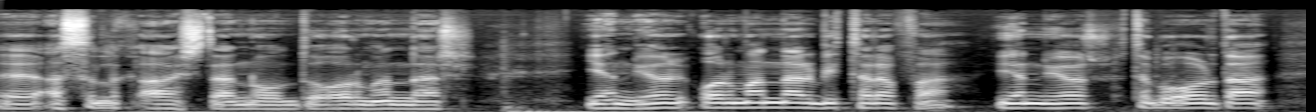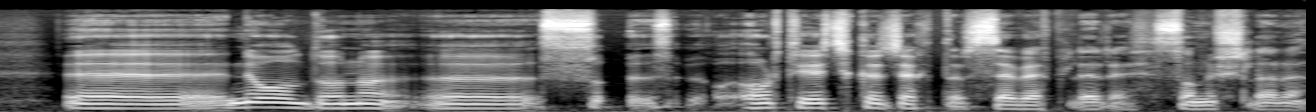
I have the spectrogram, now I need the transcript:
e, asırlık ağaçların olduğu ormanlar yanıyor. Ormanlar bir tarafa yanıyor. Tabi orada e, ne olduğunu e, su, ortaya çıkacaktır sebepleri, sonuçları.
